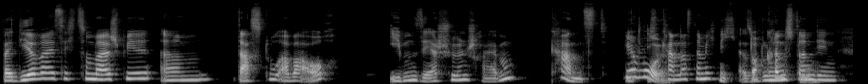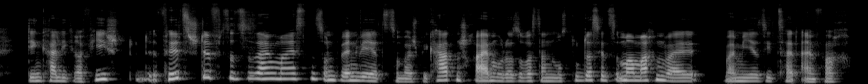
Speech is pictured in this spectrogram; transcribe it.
bei dir weiß ich zum Beispiel, ähm, dass du aber auch eben sehr schön schreiben kannst. Jawohl. Ich kann das nämlich nicht. Also Doch, du kannst nimmst dann du. den, den Kalligrafie-Filzstift sozusagen meistens und wenn wir jetzt zum Beispiel Karten schreiben oder sowas, dann musst du das jetzt immer machen, weil bei mir sieht's halt einfach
